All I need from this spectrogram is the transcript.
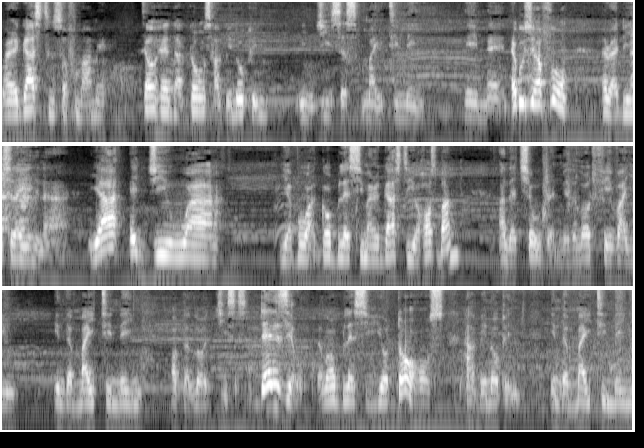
My regards to Sofumame. Tell her that doors have been opened in Jesus' mighty name. Amen. Ebusuafo, yɛn nyinaa. Ya ejiwa yeboa. God bless you. My regards to your husband and the children. May the Lord favor you in the mighty name of the Lord Jesus. Denzel, the Lord bless you. Your doors have been opened in the mighty name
